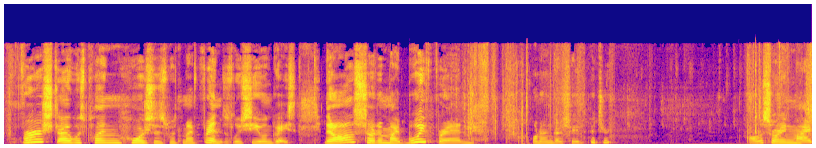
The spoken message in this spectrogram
First, I was playing horses with my friends, Lucille and Grace. Then all of a sudden, my boyfriend. Hold on, I gotta show you the picture. All of a sudden, my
